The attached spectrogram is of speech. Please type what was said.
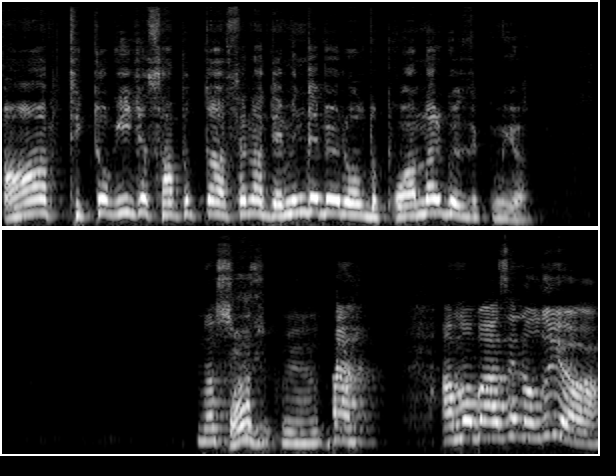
Aa TikTok iyice sapıttı Asena. Demin de böyle oldu. Puanlar gözükmüyor. Nasıl Bak. gözükmüyor? Heh. Ama bazen oluyor.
